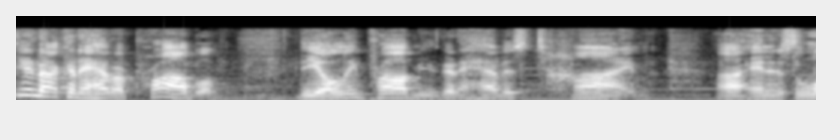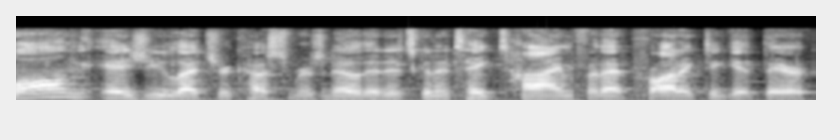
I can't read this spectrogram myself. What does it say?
you're not going to have a problem. The only problem you're going to have is time uh, and as long as you let your customers know that it's going to take time for that product to get there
